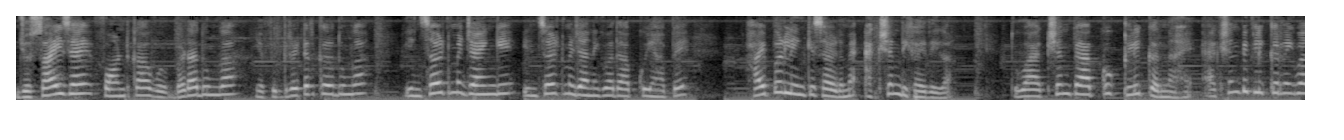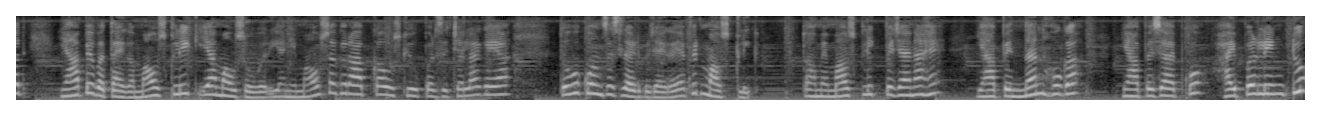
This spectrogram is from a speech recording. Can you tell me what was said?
जो साइज़ है फॉन्ट का, वो बढ़ा दूँगा या फिर ग्रेटर कर दूँगा। इंसर्ट में जाएँगे। इंसर्ट में जाने के बाद आपको यहाँ पे हाइपर लिंक के साइड में एक्शन दिखाई देगा। तो वह एक्शन पे आपको क्लिक करना है। एक्शन पे क्लिक करने के बाद यहाँ पे बताएगा माउस क्लिक या माउस ओवर यानी माउस अगर आपका उसके ऊपर से चला गया तो वो कौन से स्लाइड पे जाएगा? या फिर माउस क्लिक तो हमें माउस क्लिक पे जाना है। यहाँ पे नन होगा। यहाँ पे से आपको हाइपर लिंक टू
